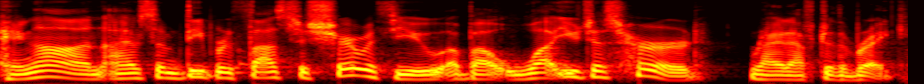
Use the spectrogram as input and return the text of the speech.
Hang on, I have some deeper thoughts to share with you about what you just heard right after the break.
